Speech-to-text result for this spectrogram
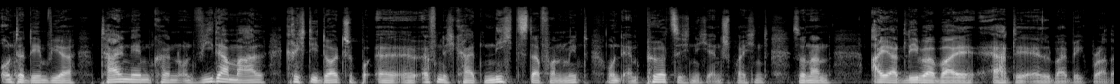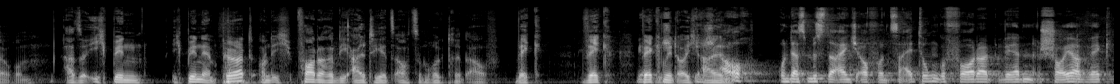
unter dem wir teilnehmen können. Und wieder mal kriegt die deutsche äh, Öffentlichkeit nichts davon mit und empört sich nicht entsprechend, sondern eiert lieber bei RTL, bei Big Brother rum. Also ich bin, ich bin empört und ich fordere die Alte jetzt auch zum Rücktritt auf. Weg. Weg. Weg ja, ich, mit euch ich allen. Auch. und das müsste eigentlich auch von Zeitungen gefordert werden, Scheuer weg,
